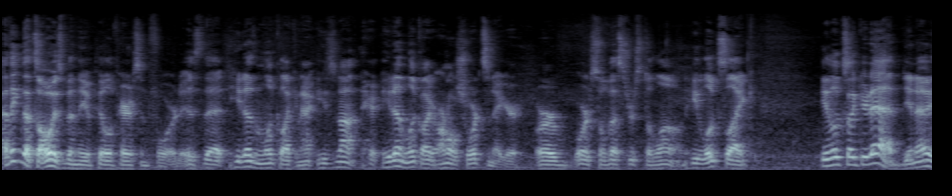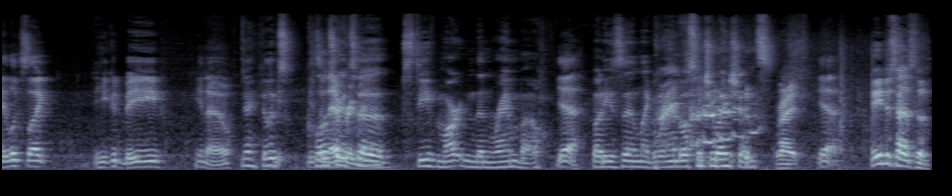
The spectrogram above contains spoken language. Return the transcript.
I think that's always been the appeal of Harrison Ford is that he doesn't look like an act- he's not he doesn't look like Arnold Schwarzenegger or or Sylvester Stallone. He looks like he looks like your dad. You know, he looks like he could be. You know, Yeah, he looks he's an closer to. Steve Martin than Rambo, Yeah, but he's in like Rambo situations. Right. yeah. He just has to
